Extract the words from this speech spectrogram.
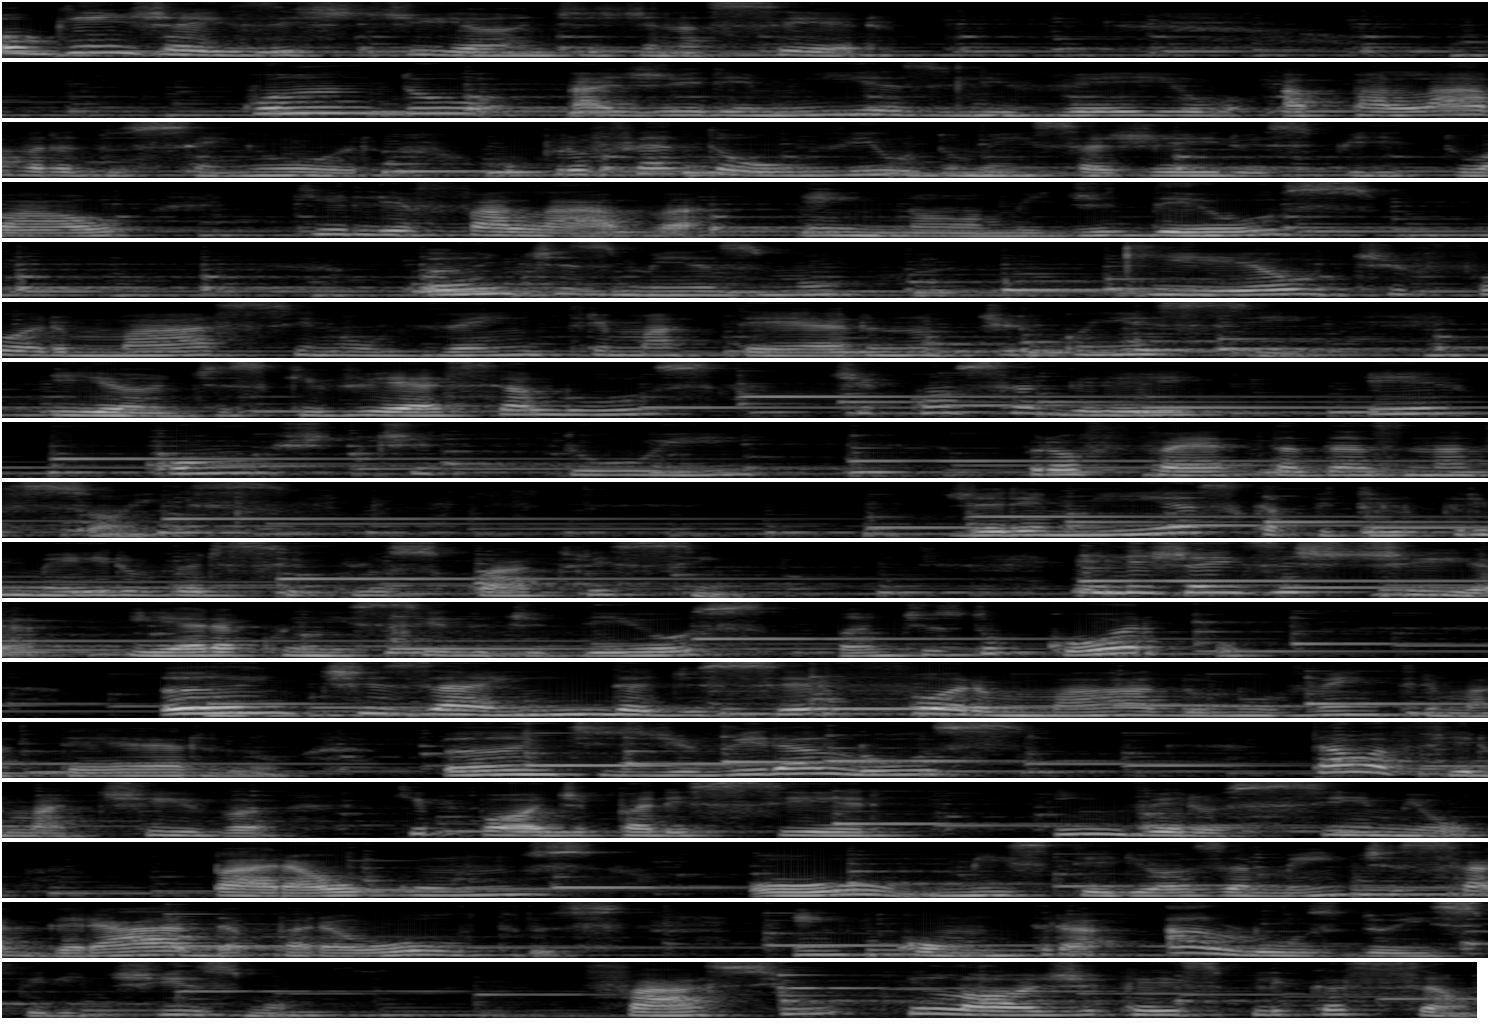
Alguém já existia antes de nascer? Quando a Jeremias lhe veio a palavra do Senhor, o profeta ouviu do mensageiro espiritual que lhe falava em nome de Deus, antes mesmo que eu te formasse no ventre materno, te conheci, e antes que viesse a luz, te consagrei e constituí profeta das nações. Jeremias, capítulo 1, versículos 4 e 5. Ele já existia e era conhecido de Deus antes do corpo, antes ainda de ser formado no ventre materno, antes de vir à luz. Tal afirmativa, que pode parecer inverossímil para alguns ou misteriosamente sagrada para outros, encontra a luz do Espiritismo fácil e lógica explicação.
